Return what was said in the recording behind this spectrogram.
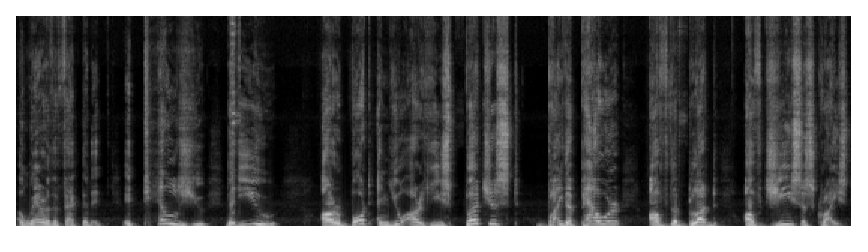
aware of the fact that it, it tells you that you are bought and you are His purchased by the power of the blood of Jesus Christ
